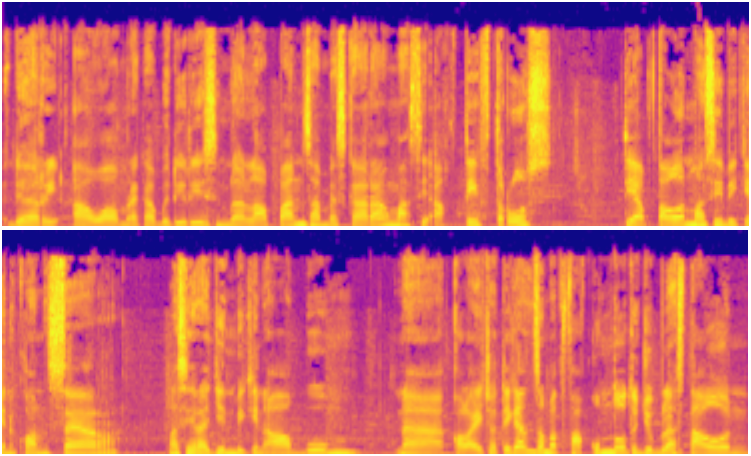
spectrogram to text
dari awal mereka berdiri 98 sampai sekarang masih aktif terus. Tiap tahun masih bikin konser masih rajin bikin album Nah, kalau HOT kan sempat vakum tuh 17 tahun.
